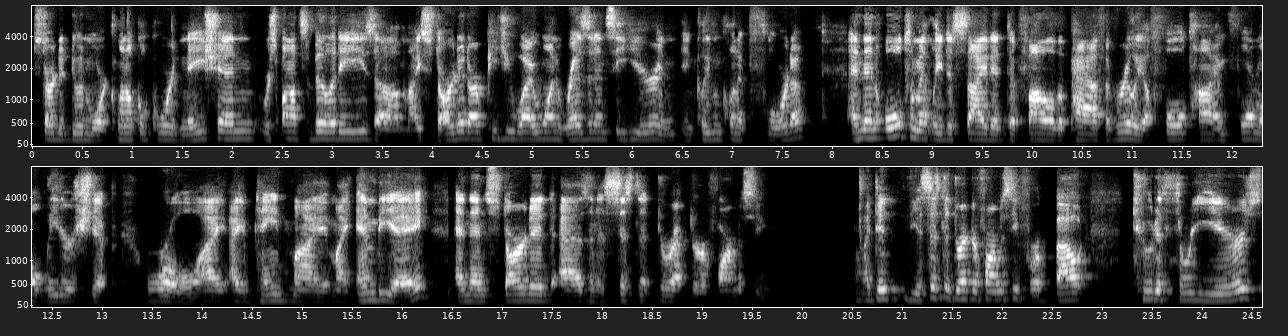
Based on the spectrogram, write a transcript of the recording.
started doing more clinical coordination responsibilities. Um, I started our PGY1 residency here in, in Cleveland Clinic, Florida and then ultimately decided to follow the path of really a full-time formal leadership role. I, I, obtained my my MBA and then started as an assistant director of pharmacy. I did the assistant director of pharmacy for about two to three years,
